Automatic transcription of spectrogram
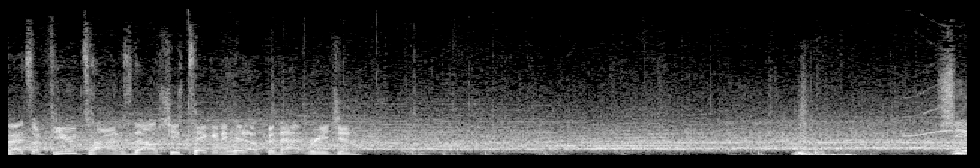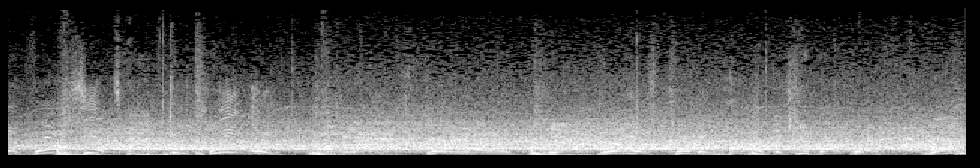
That's a few times now she's taken a hit up in that region. She avoids the attack completely. Oh, yeah. Bruno. Yeah, Brie is proving hard to keep up with. One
